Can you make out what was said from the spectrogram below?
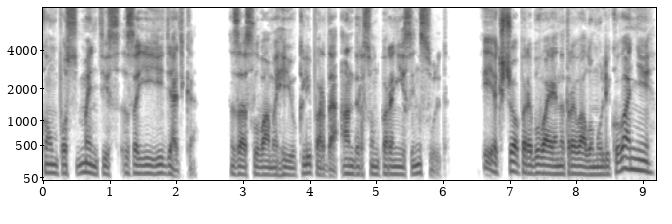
компос ментіс за її дядька. За словами Гію Кліпарда, Андерсон переніс інсульт, і якщо перебуває на тривалому лікуванні,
